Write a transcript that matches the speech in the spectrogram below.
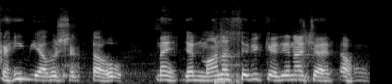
कहीं भी आवश्यकता हो, मैं जनमानस से भी कह देना चाहता हूँ।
